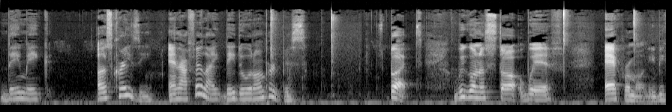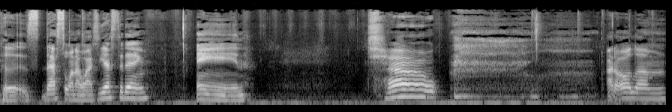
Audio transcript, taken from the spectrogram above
they make us crazy. And I feel like they do it on purpose. But we're going to start with Acrimony because that's the one I watched yesterday. And child out of all um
